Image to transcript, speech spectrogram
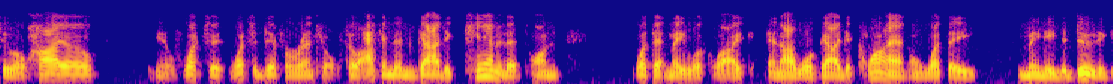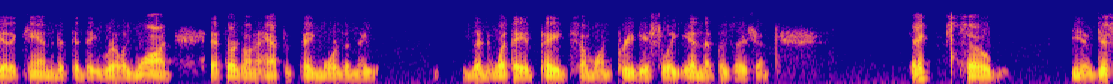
to Ohio, you know, what's it what's the differential? So I can then guide the candidate on what that may look like, and I will guide the client on what they may need to do to get a candidate that they really want if they're going to have to pay more than they than what they had paid someone previously in the position. Okay, so you know just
